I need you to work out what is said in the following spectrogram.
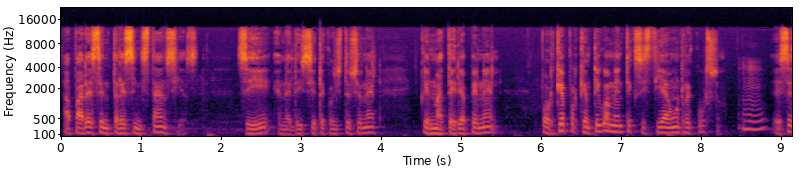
aparecen tres instancias, ¿sí? En el 17 constitucional, en materia penal. ¿Por qué? Porque antiguamente existía un recurso. ese,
